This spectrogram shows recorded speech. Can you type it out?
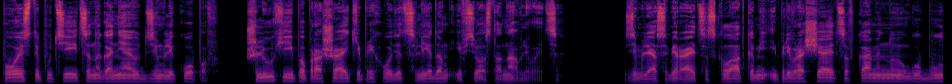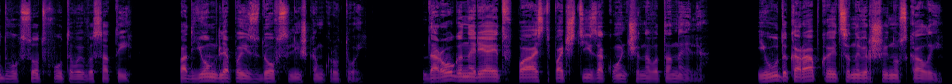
Поезд и путейцы нагоняют землекопов. Шлюхи и попрошайки приходят следом, и все останавливается. Земля собирается складками и превращается в каменную губу двухсотфутовой высоты. Подъем для поездов слишком крутой. Дорога ныряет в пасть почти законченного тоннеля. Иуда карабкается на вершину скалы.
